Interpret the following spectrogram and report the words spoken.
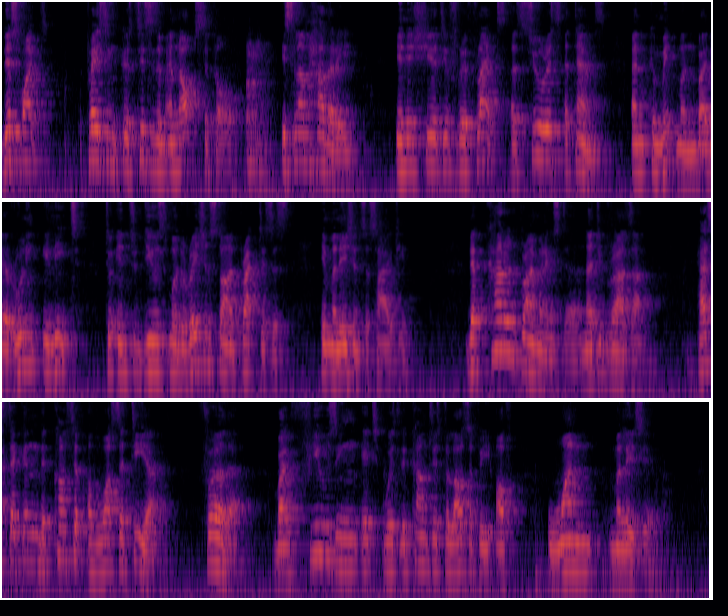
Despite facing criticism and obstacle, Islam Hadari initiative reflects a serious attempt and commitment by the ruling elite to introduce moderation style practices in Malaysian society. The current Prime Minister, Najib Razak, has taken the concept of wasatiyah further by fusing it with the country's philosophy of one Malaysia,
